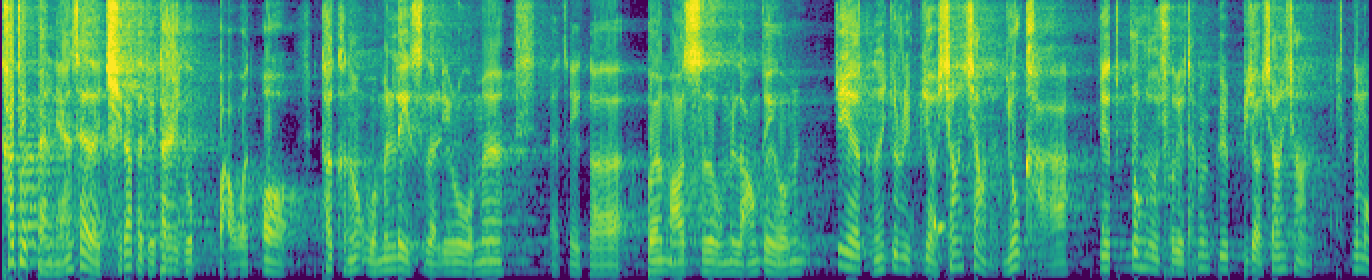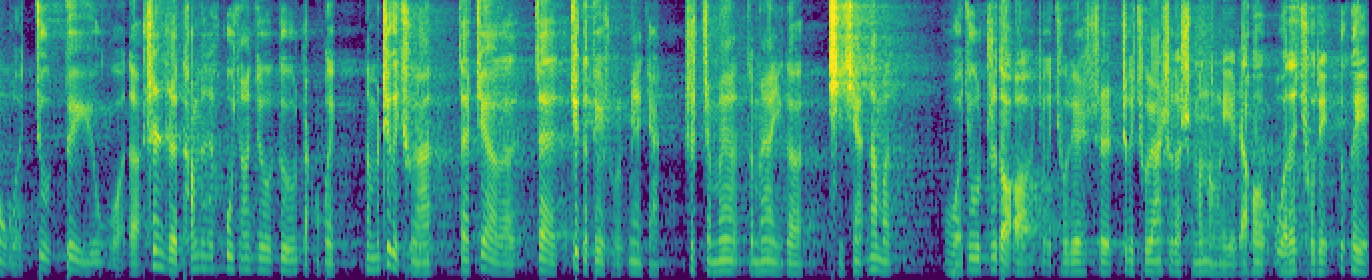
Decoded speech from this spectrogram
他对本联赛的其他的队他是有把握的哦。他可能我们类似的，例如我们呃这个伯恩茅斯，我们狼队，我们这些可能就是比较相像的。纽卡啊这些中游球队，他们比比较相像的。那么我就对于我的，甚至他们互相就都有转会。那么这个球员在这样的在这个对手面前是怎么样怎么样一个体现？那么。我就知道啊，这个球队是这个球员是个什么能力，然后我的球队就可以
